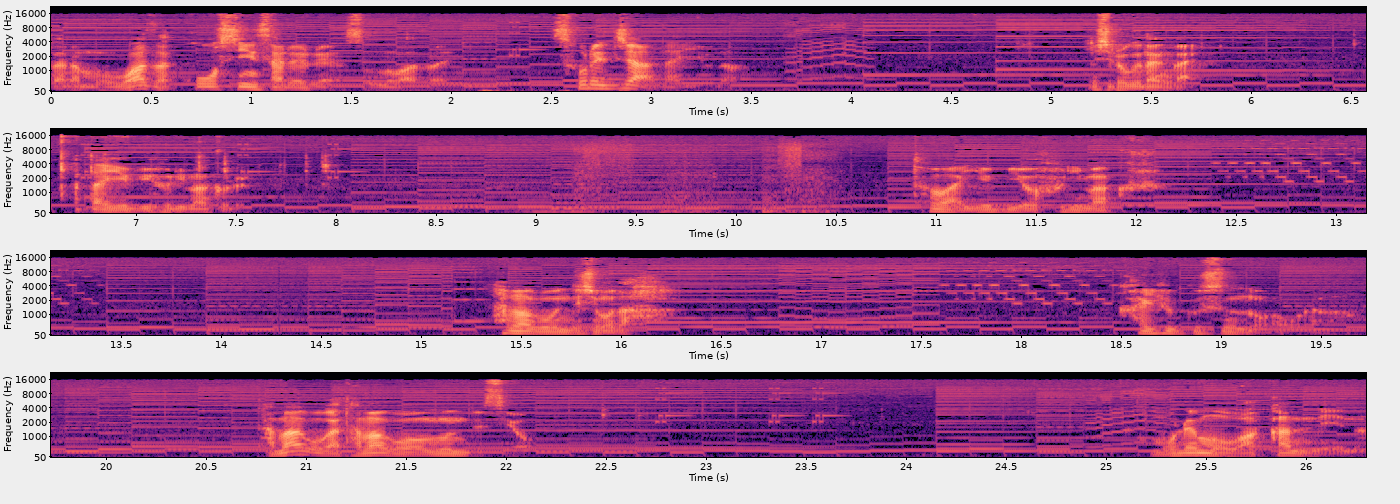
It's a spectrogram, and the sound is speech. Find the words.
たらもう技更新されるやん、その技に。それじゃあないよな。よし、6段階。あとは指振りまくる。とは指を振りまくる。卵産んでしもた。回復すんのか、ほら。卵が卵を産むんですよ。俺もわかんねえな。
